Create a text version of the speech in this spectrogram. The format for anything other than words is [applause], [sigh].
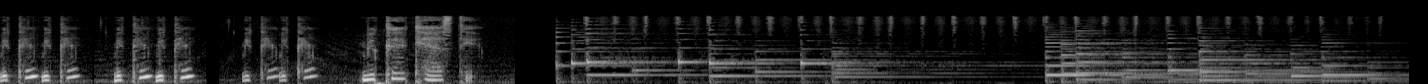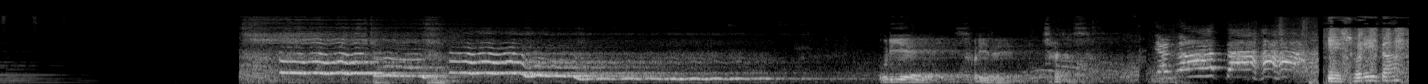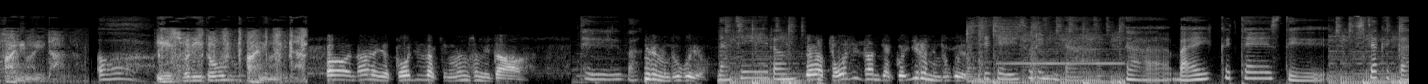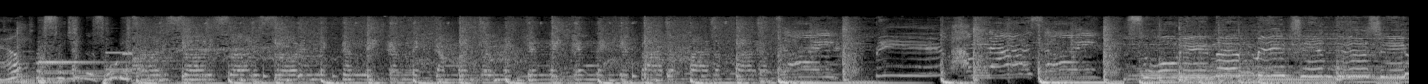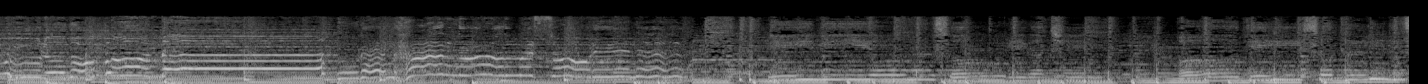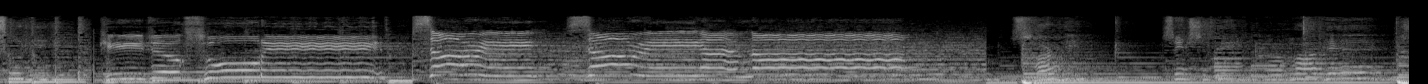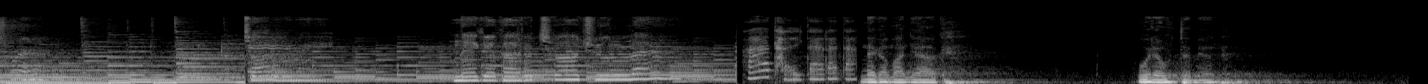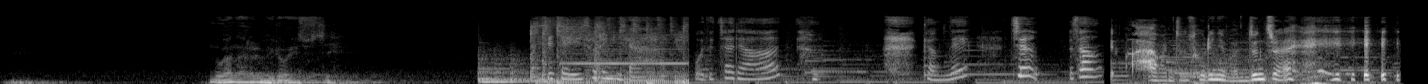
뮤클 뮤클 뮤클 뮤클 뮤클 뮤클 뮤클 캐스트 우리의 소리를 찾았어. 이 소리가 아닙니다. 이 소리도 아닙니다. 어, 나는 도지사 김문수입니다. 대박 이름이 누구요? 나지롱 내가 도지사인데 그 이름이 누구요? DJ 소리입니다 자 마이크 테스트 시작할까요? 소 내게 가르쳐 줄래? 아 달달하다. 내가 만약 외로울 때면 누가 나를 위로해 주지? DJ 소리입니다. 모두 차렷. [laughs] 경례 충성. 아 완전 소리니 완전 拽 [laughs]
